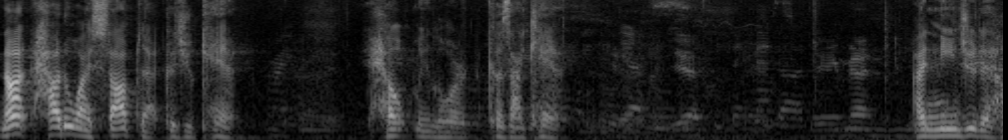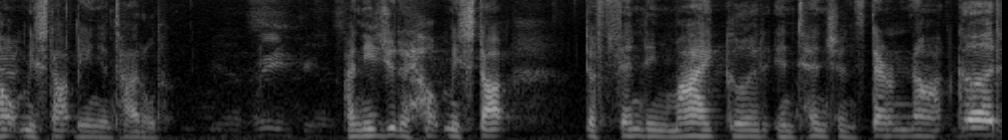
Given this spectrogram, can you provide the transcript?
Not how do I stop that, because you can't. Help me, Lord, because I can't. I need you to help me stop being entitled. I need you to help me stop defending my good intentions. They're not good.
